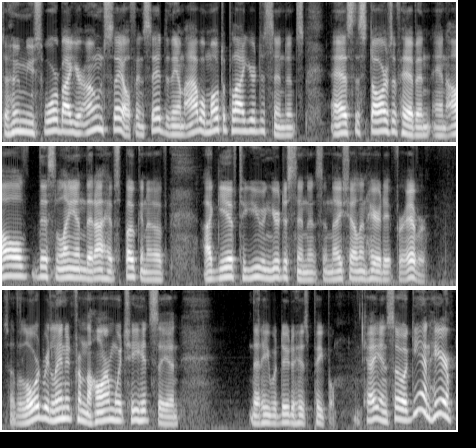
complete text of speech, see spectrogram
to whom you swore by your own self, and said to them, I will multiply your descendants as the stars of heaven, and all this land that I have spoken of I give to you and your descendants, and they shall inherit it forever. So the Lord relented from the harm which he had said that he would do to his people. Okay, and so again here,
